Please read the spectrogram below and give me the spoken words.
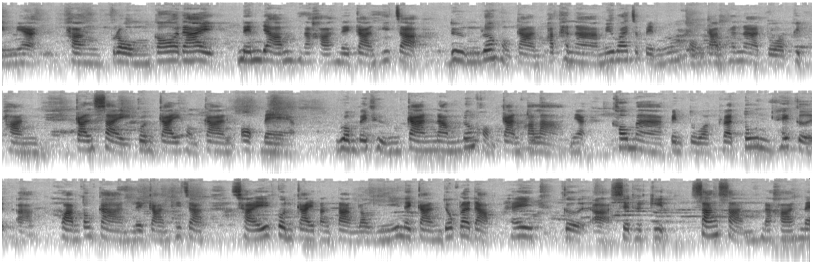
งเนี่ยทางกรมก็ได้เน้นย้ำนะคะในการที่จะดึงเรื่องของการพัฒนาไม่ว่าจะเป็นเรื่องของการพัฒนาตัวผลิตภัณฑ์ การใส่กลไกของการออกแบบ รวมไปถึงการนำเรื่องของการตลาดเนี่ยเข้ามาเป็นตัวกระตุ้นให้เกิด ความต้องการในการที่จะใช้กลไกต่างๆ เหล่านี้ในการยกระดับให้เกิดอะเศรษฐกิจสร้างสรรค์นะคะใน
